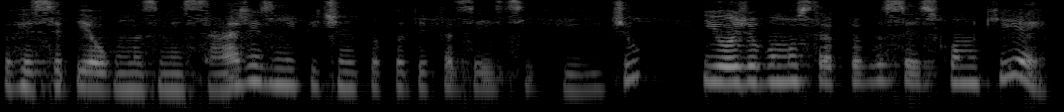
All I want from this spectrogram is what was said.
Eu recebi algumas mensagens me pedindo para poder fazer esse vídeo e hoje eu vou mostrar para vocês como que é.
